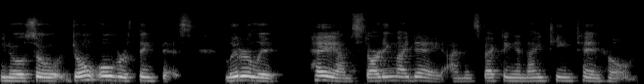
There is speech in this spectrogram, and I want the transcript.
You know, so don't overthink this. Literally hey, I'm starting my day. I'm inspecting a 1910 home.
